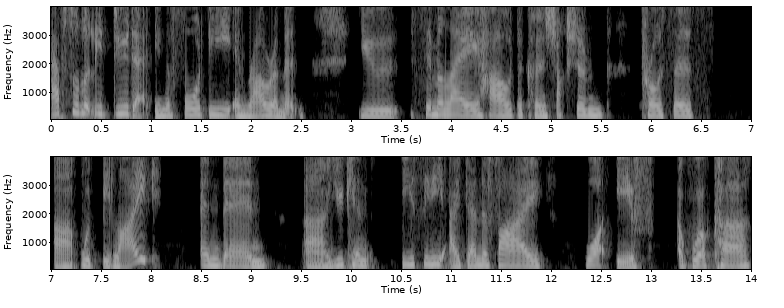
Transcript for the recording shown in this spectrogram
absolutely do that in a 4D environment. You simulate how the construction process uh, would be like, and then uh, you can easily identify what if a worker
